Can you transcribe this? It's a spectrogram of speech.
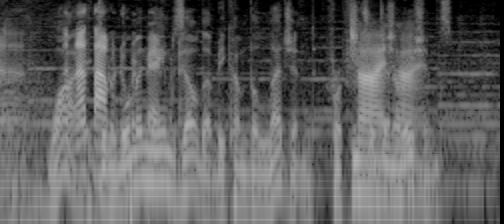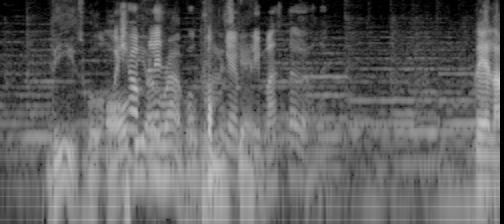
นะฮะแต่ Why หน้าตา did มัน a ดู woman แปลก named ๆนะ Zelda become the legend for Chai, future chai. generations? These ผ will มไม่ all ชอบ be เล่นพวก unraveled ผม in เก this มรี game. มาสเตอร์อะไรเลยเรา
